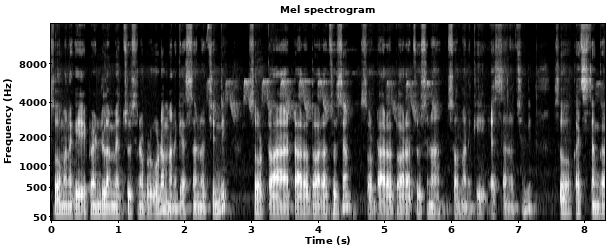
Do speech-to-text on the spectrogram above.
so మనకి పెండ్లం మీద చూసినప్పుడు కూడా మనకి ఎస్ అని వచ్చింది. సో టా టారో ద్వారా చూసాం. సో టారో ద్వారా చూసిన సో మనకి ఎస్ అని వచ్చింది. సో ఖచ్చితంగా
